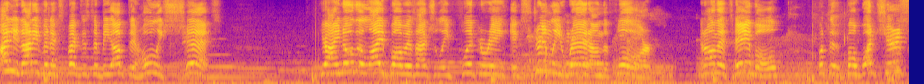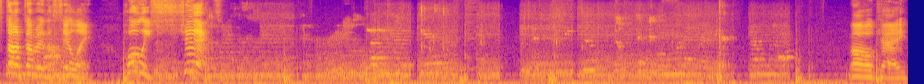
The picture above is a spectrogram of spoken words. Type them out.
I did not even expect this to be up there. Holy shit! Yeah, I know the light bulb is actually flickering extremely red on the floor and on the table, but the but one chair's stuck up in the ceiling. Holy shit! Okay.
